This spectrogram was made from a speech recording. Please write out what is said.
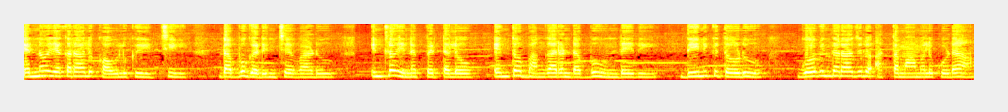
ఎన్నో ఎకరాలు కౌలుకు ఇచ్చి డబ్బు గడించేవాడు. ఇంట్లో ఇనపెట్టెలో ఎంతో బంగారం డబ్బు ఉండేది. దీనికి తోడు గోవిందరాజులు అత్తమామలు కూడా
